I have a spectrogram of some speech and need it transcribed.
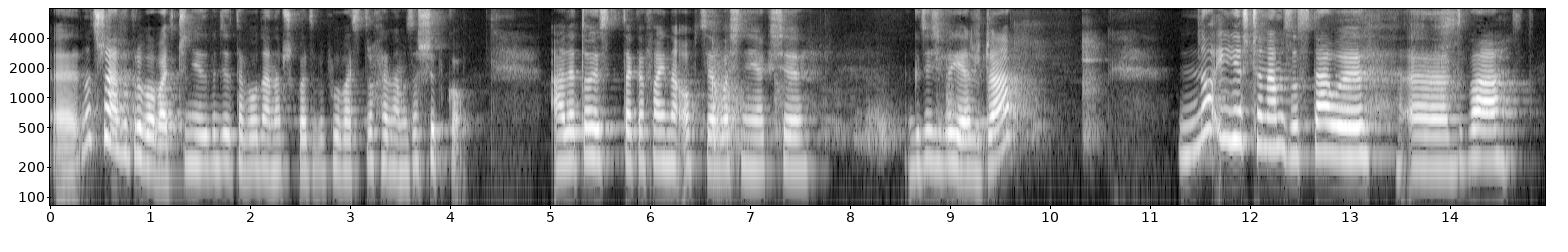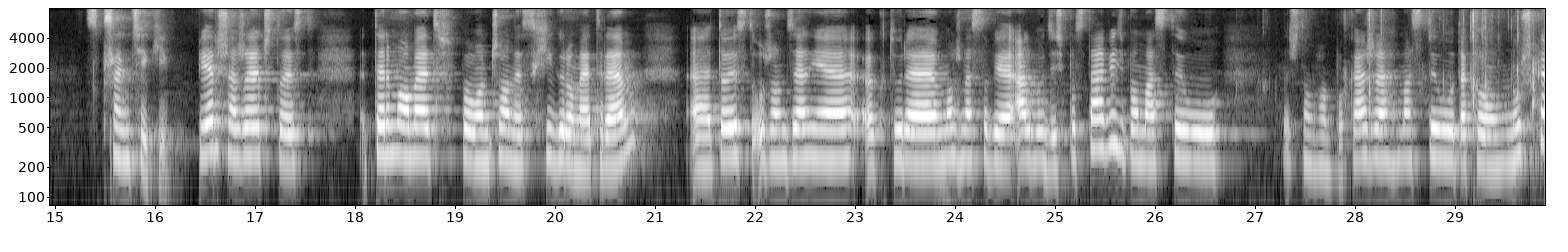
e, no, trzeba wypróbować, czy nie będzie ta woda na przykład wypływać trochę nam za szybko. Ale to jest taka fajna opcja właśnie jak się gdzieś wyjeżdża. No i jeszcze nam zostały e, dwa sprzęciki. Pierwsza rzecz to jest termometr połączony z hygrometrem. E, to jest urządzenie, e, które można sobie albo gdzieś postawić, bo ma z tyłu, zresztą Wam pokażę, ma z tyłu taką nóżkę.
